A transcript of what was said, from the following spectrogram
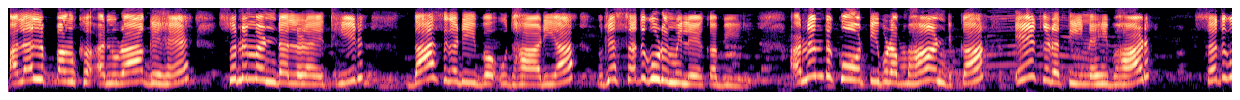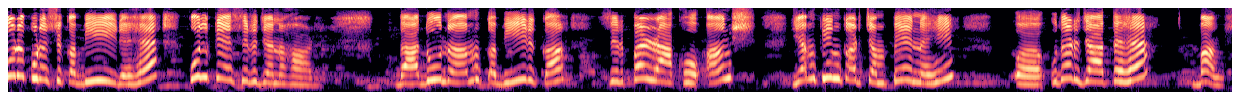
अलल पंख अनुराग है सुन मंडल रहे थीर दास गरीब उधारिया मुझे सदगुरु मिले कबीर अनंत कोटि ब्रह्मांड का एक रति नहीं भार सदगुरु पुरुष कबीर है कुल के सृजनहार दादू नाम कबीर का सिर पर राखो अंश यम किंकर चंपे नहीं अ, उधर जाते हैं बंश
